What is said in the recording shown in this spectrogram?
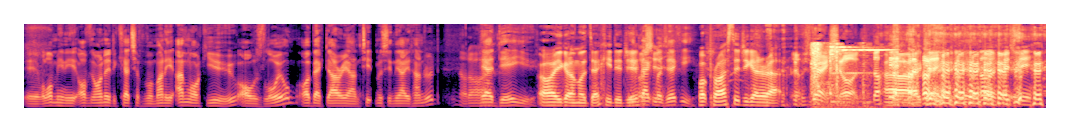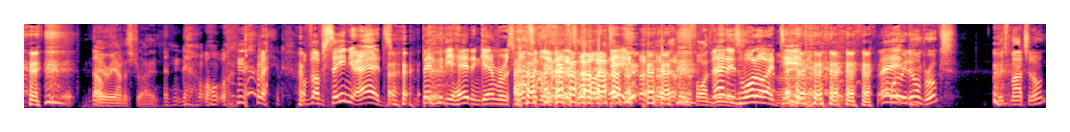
Yeah, well, I'm in here. I've, I need to catch up on my money. Unlike you, I was loyal. I backed Ariane Titmus in the 800. Not I. How dare you? Oh, you got on Ledecky, did You you? backed she- Ledecky. What price did you get her at? It was very short. No, Ah, exactly. $1.50. No. Very un-Australian. No, mate. I've, I've seen your ads. Bet with your head and gamble responsibly. That is what I did. Yeah, that means fines That winners. is what I did. What are we doing, Brooks? Which march it on?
